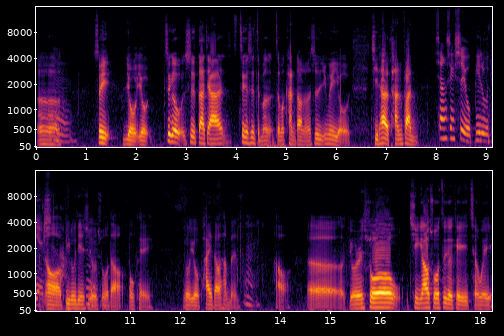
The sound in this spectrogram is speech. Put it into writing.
嗯，所以有有这个是大家这个是怎么怎么看到的呢？是因为有其他的摊贩，相信是有闭路电视哦，闭路电视有说到，OK，有有拍到他们，嗯，好。呃，有人说青妖说这个可以成为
